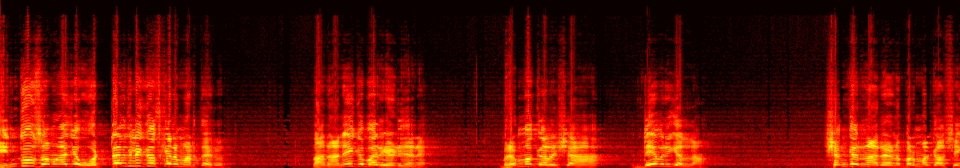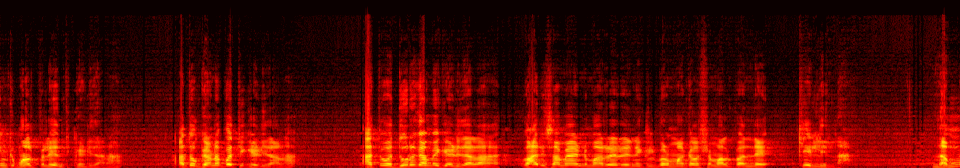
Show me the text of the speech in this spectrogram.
ಹಿಂದೂ ಸಮಾಜ ಒಟ್ಟಾಗಲಿಕ್ಕೋಸ್ಕರ ಮಾಡ್ತಾ ಇರೋದು. ನಾನು ಅನೇಕ ಬಾರಿ ಹೇಳಿದ್ದೇನೆ ಬ್ರಹ್ಮಕಲಶ ದೇವರಿಗೆಲ್ಲ ಶಂಕರನಾರಾಯಣ ಬ್ರಹ್ಮಕಲಶ ಇಂಕ್ ಮಾಲ್ಪಲೆ ಅಂತ ಕೇಳಿದಾನ, ಅಥವಾ ಗಣಪತಿ ಕೇಳಿದಾನ, ಅಥವಾ ದುರ್ಗಮ್ಮ ಕೇಳಿದಾಳ, ವಾರಿ ಸಮಯ ಮಾರೇ ನಿಖಿಲ್ ಬ್ರಹ್ಮಕಲಶ ಮಾಲ್ಪ ಅಂದೆ ಕೇಳಲಿಲ್ಲ ನಮ್ಮ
